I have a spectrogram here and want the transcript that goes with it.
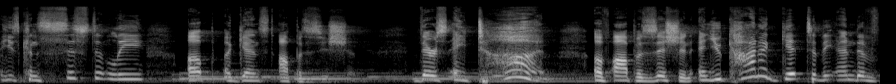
he's consistently up against opposition. There's a ton of opposition, and you kind of get to the end of,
